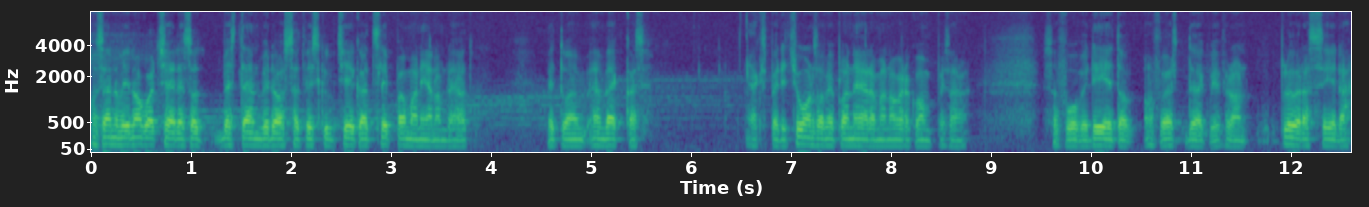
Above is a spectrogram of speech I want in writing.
Och sen vid något skede så bestämde vi oss att vi skulle kika att slippa man igenom det. här. vi tog en, en veckas expedition som vi planerade med några kompisar. Så får vi dit och, och först dök vi från Pluras sida,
